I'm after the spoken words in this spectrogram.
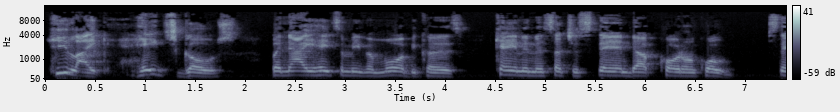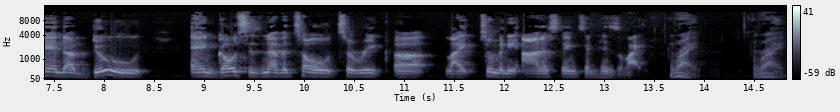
he like hates Ghost, but now he hates him even more because Kanan is such a stand up, quote unquote, stand up dude, and Ghost has never told Tariq uh like too many honest things in his life. Right, right.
